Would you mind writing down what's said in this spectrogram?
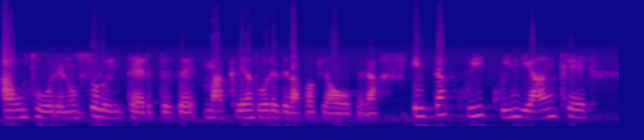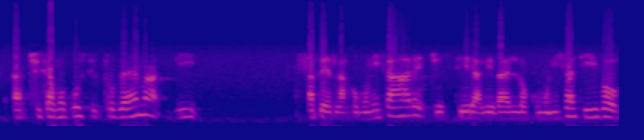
autore, non solo interprete, ma creatore della propria opera. E da qui quindi anche eh, ci siamo posti il problema di saperla comunicare, gestire a livello comunicativo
